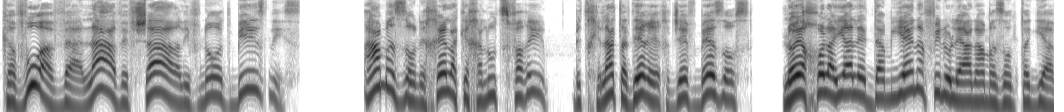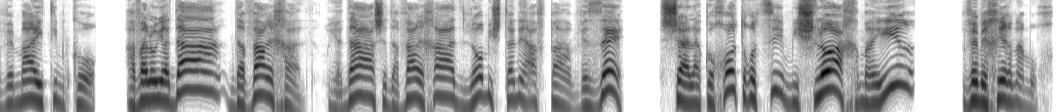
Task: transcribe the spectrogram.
קבוע ועליו אפשר לבנות ביזנס. אמזון החלה כחנות ספרים. בתחילת הדרך, ג'ף בזוס לא יכול היה לדמיין אפילו לאן אמזון תגיע ומה היא תמכור. אבל הוא ידע דבר אחד, הוא ידע שדבר אחד לא משתנה אף פעם, וזה שהלקוחות רוצים משלוח מהיר ומחיר נמוך.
